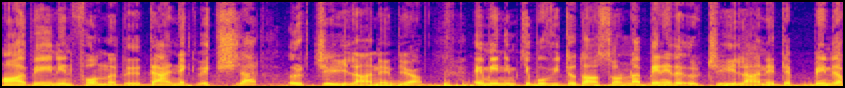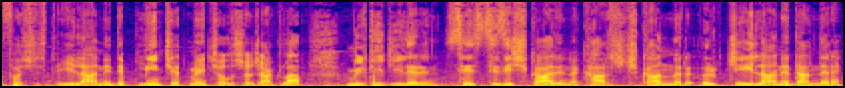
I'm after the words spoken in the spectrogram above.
AB'nin fonladığı dernek ve kişiler ırkçı ilan ediyor. Eminim ki bu videodan sonra beni de ırkçı ilan edip, beni de faşist ilan edip linç etmeye çalışacaklar. Mültecilerin sessiz işgaline karşı çıkanları ırkçı ilan edenlere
